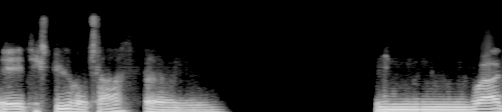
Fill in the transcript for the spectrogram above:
et texture, ça. ouais, voilà,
